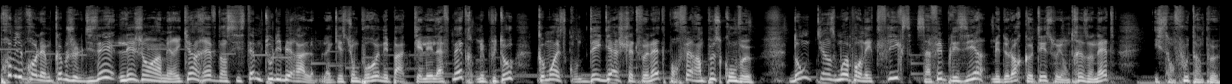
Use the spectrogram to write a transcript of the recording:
Premier problème, comme je le disais, les gens américains rêvent d'un système tout libéral. La question pour eux n'est pas quelle est la fenêtre, mais plutôt comment est-ce qu'on dégage cette fenêtre pour faire un peu ce qu'on veut. Donc 15 mois pour Netflix, ça fait plaisir, mais de leur côté, soyons très honnêtes, ils s'en foutent un peu.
